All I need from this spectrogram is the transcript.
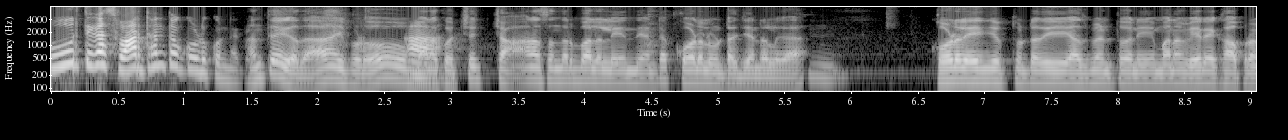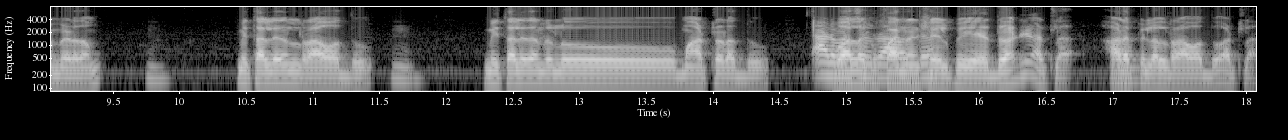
పూర్తిగా స్వార్థంతో కూడుకున్నది. అంతే కదా. ఇప్పుడు. మనకు వచ్చే చాలా సందర్భాలలో ఏంది అంటే కోడలు ఉంటుంది జనరల్గా కోడలు ఏం చెప్తుంటది హస్బెండ్ తోని మనం వేరే కాపురం పెడదాం. మీ తల్లిదండ్రులు రావద్దు. మీ తల్లిదండ్రులు మాట్లాడద్దు. వాళ్ళకి. ఫైనాన్షియల్ హెల్ప్ చేయొద్దు అని అట్లా. ఆడపిల్లలు రావద్దు అట్లా.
